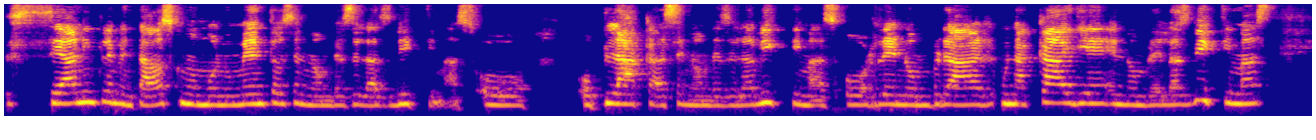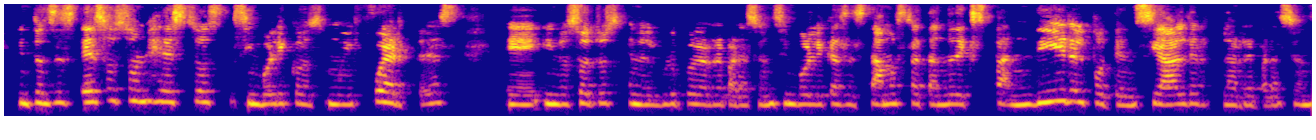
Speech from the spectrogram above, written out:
se han implementado como monumentos en nombres de las víctimas o, o placas en nombres de las víctimas o renombrar una calle en nombre de las víctimas. Entonces, esos son gestos simbólicos muy fuertes eh, y nosotros en el grupo de reparación simbólicas estamos tratando de expandir el potencial de la reparación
